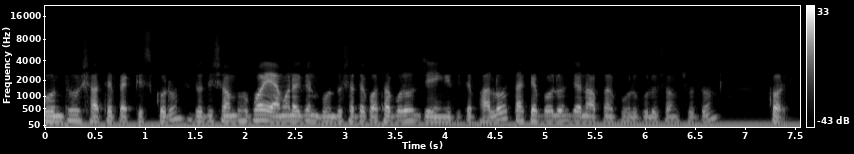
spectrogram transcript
বন্ধুর সাথে প্র্যাকটিস করুন। যদি সম্ভব হয়, এমন একজন বন্ধুর সাথে কথা বলুন, যে ইংরেজিতে ভালো, তাকে বলুন যেন আপনার ভুলগুলো সংশোধন করে।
